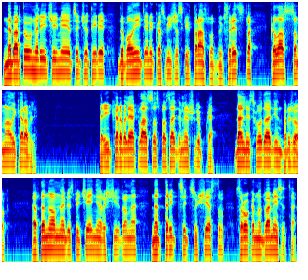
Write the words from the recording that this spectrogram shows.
На борту в наличии имеется четыре дополнительных космических транспортных средства класса «Малый корабль». Три корабля класса «Спасательная шлюпка». Дальность хода один прыжок. Автономное обеспечение рассчитано на 30 существ сроком на два месяца.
